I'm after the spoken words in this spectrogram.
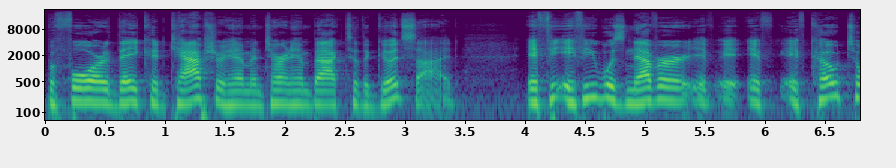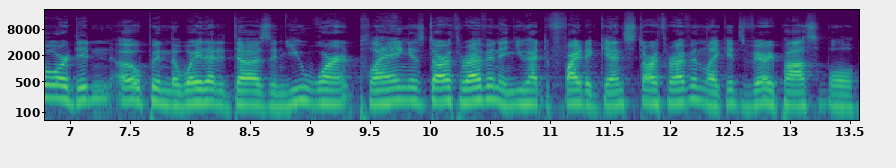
before they could capture him and turn him back to the good side. If he, if he was never if if if KOTOR didn't open the way that it does and you weren't playing as Darth Revan and you had to fight against Darth Revan, like it's very possible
